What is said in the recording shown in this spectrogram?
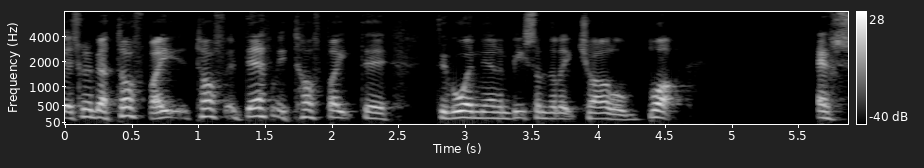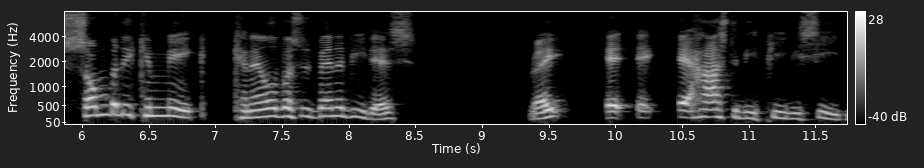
It's going to be a tough fight, tough, definitely tough fight to to go in there and beat somebody like Charlo. But if somebody can make Canelo versus Benavidez, right, it, it, it has to be PBC.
